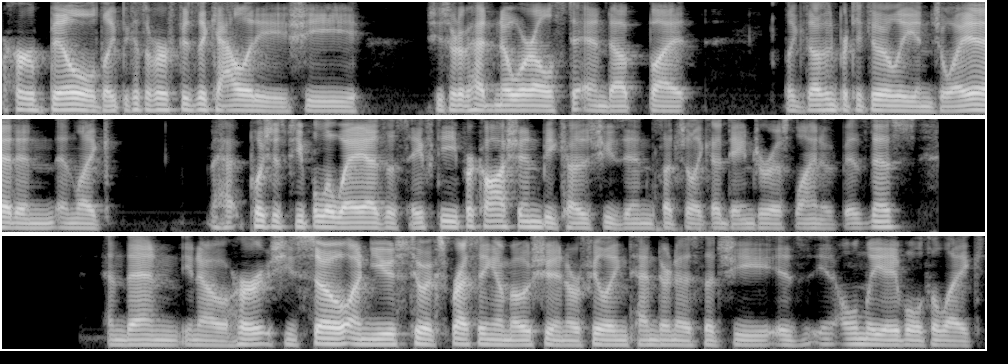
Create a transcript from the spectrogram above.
her build, like because of her physicality, she she sort of had nowhere else to end up but like doesn't particularly enjoy it and and like ha- pushes people away as a safety precaution because she's in such like a dangerous line of business. And then you know her she's so unused to expressing emotion or feeling tenderness that she is only able to like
